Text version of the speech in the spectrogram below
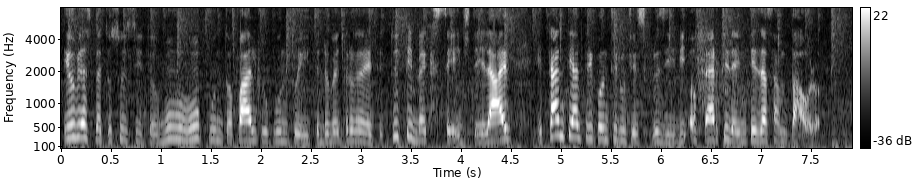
Io vi aspetto sul sito www.palco.it dove troverete tutti i backstage dei live e tanti altri contenuti esclusivi offerti da Intesa San Paolo.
